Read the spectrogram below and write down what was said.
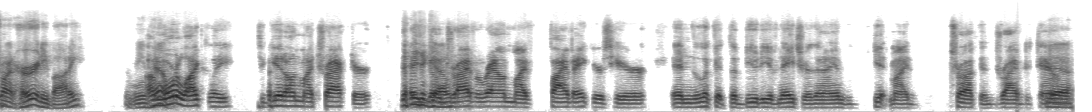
try and hurt anybody. I mean, I'm hell, more likely to get on my tractor there you go. drive around my five acres here and look at the beauty of nature than I am to get my truck and drive to town. Yeah,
